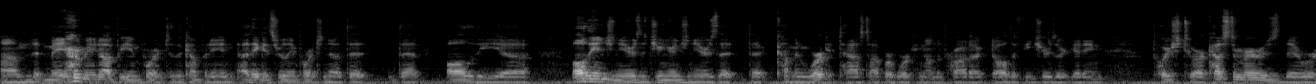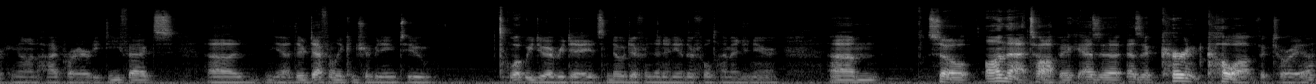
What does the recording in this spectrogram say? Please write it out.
um, that may or may not be important to the company. And I think it's really important to note that that all the uh, all the engineers, the junior engineers that that come and work at TaskTop are working on the product. All the features are getting pushed to our customers. They're working on high priority defects. Uh, yeah, they're definitely contributing to what we do every day. It's no different than any other full time engineer. Um, so on that topic, as a as a current co-op, Victoria,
